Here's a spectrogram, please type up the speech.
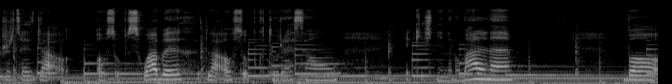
że to jest dla osób słabych, dla osób, które są jakieś nienormalne, bo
